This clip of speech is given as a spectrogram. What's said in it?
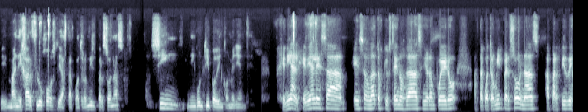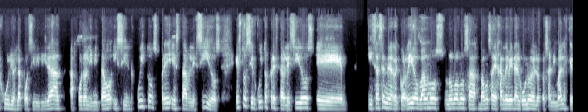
eh, manejar flujos de hasta 4.000 personas sin ningún tipo de inconveniente. Genial, genial esa, esos datos que usted nos da, señor Ampuero. Hasta 4.000 personas, a partir de julio es la posibilidad, aforo limitado y circuitos preestablecidos. Estos circuitos preestablecidos, eh, quizás en el recorrido vamos, no vamos a, vamos a dejar de ver alguno de los animales que,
